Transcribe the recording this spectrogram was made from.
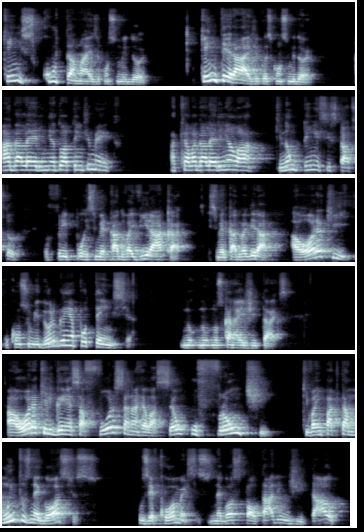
Quem escuta mais o consumidor? Quem interage com esse consumidor? A galerinha do atendimento. Aquela galerinha lá, que não tem esse status todo. Eu falei, porra, esse mercado vai virar, cara. Esse mercado vai virar. A hora que o consumidor ganha potência no, no, nos canais digitais, a hora que ele ganha essa força na relação, o front, que vai impactar muitos negócios, os e-commerces, os negócios pautados em digital,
